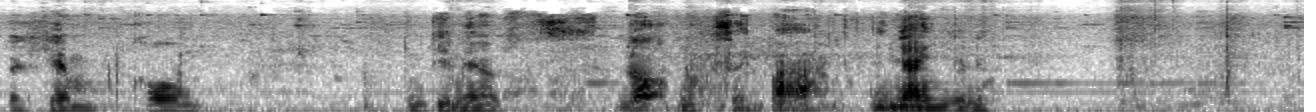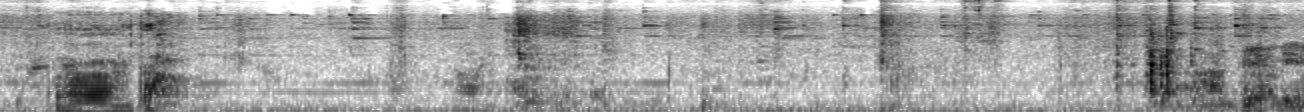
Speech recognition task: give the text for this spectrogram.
ไปแคมคลองตรงที่แนวดอกเนาะใส่ปลาใหญ่ๆกันนึงปลาต่อตามแท้เนี่ย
